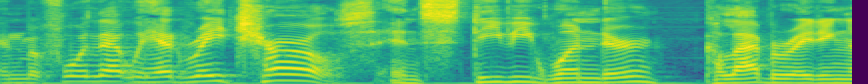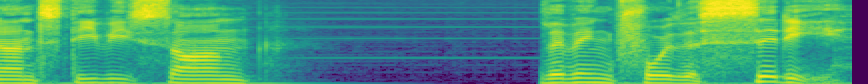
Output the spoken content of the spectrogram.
And before that, we had Ray Charles and Stevie Wonder collaborating on Stevie's song Living for the City,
